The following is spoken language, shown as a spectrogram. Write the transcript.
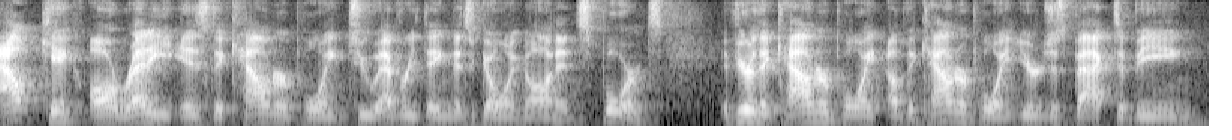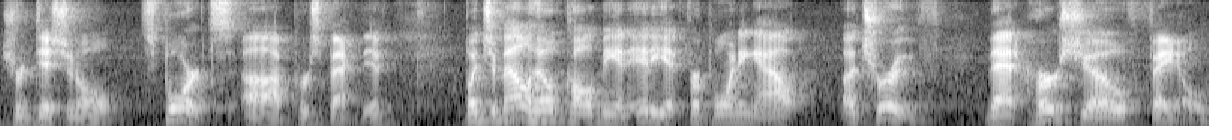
Outkick already is the counterpoint to everything that's going on in sports. If you're the counterpoint of the counterpoint, you're just back to being traditional sports uh, perspective. But Jemele Hill called me an idiot for pointing out a truth that her show failed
